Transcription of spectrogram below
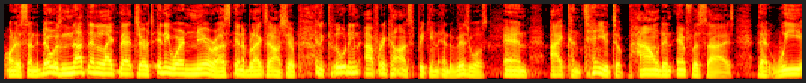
on a Sunday. There was nothing like that church anywhere near us in a black township, including Afrikaans speaking individuals. And I continue to pound and emphasize that we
